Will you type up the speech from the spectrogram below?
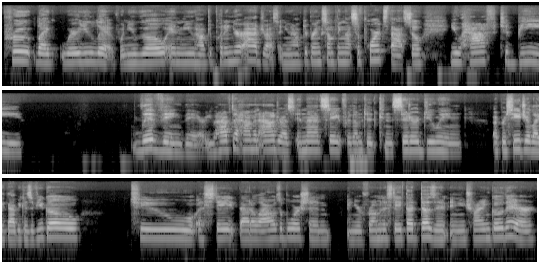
prove like where you live. When you go and you have to put in your address and you have to bring something that supports that. So you have to be living there. You have to have an address in that state for them to consider doing a procedure like that because if you go to a state that allows abortion and you're from an state that doesn't and you try and go there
